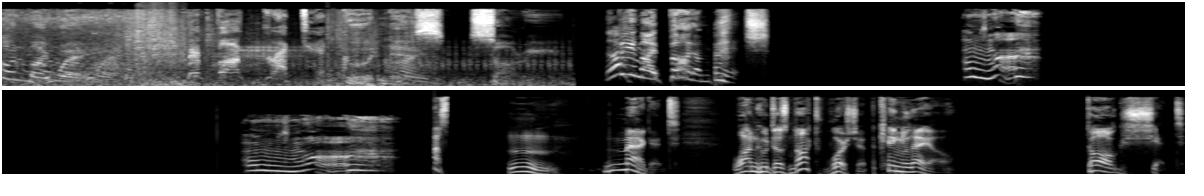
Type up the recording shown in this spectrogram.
on my way. Goodness, sorry. Be my bottom bitch! Hmm. Maggot. One who does not worship King Leo. Dog shit.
